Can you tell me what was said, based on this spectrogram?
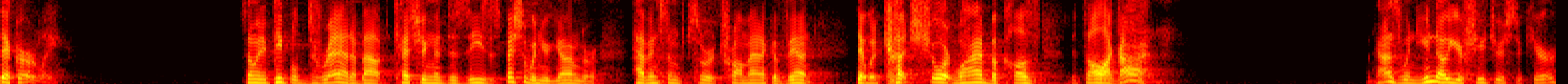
sick early? So many people dread about catching a disease, especially when you're younger, having some sort of traumatic event that would cut short. Why? Because it's all I got. But guys, when you know your future is secure,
